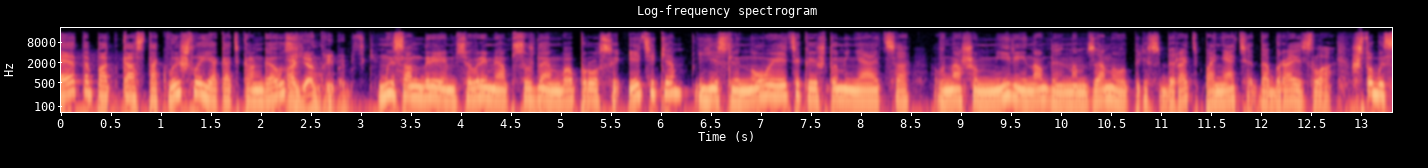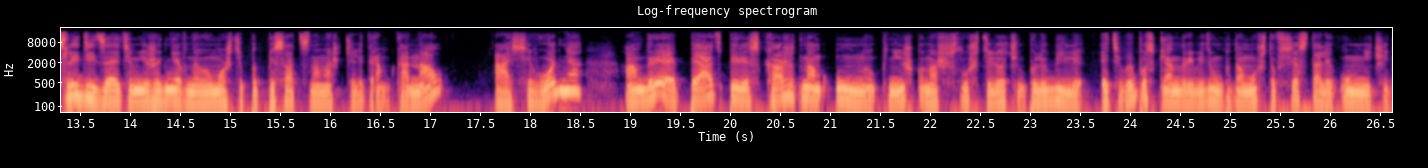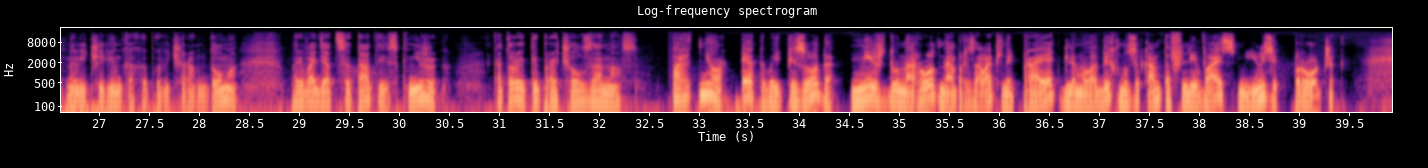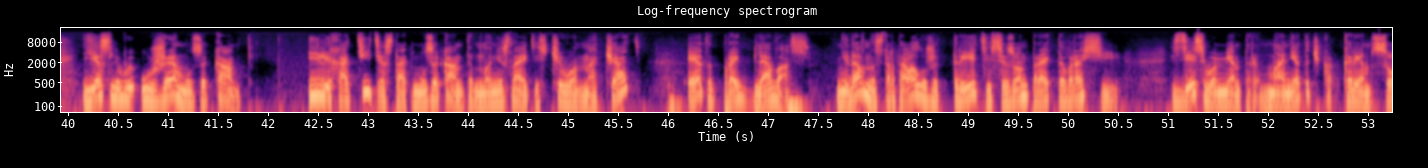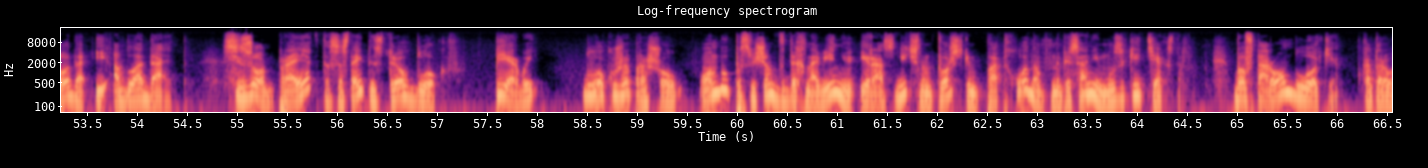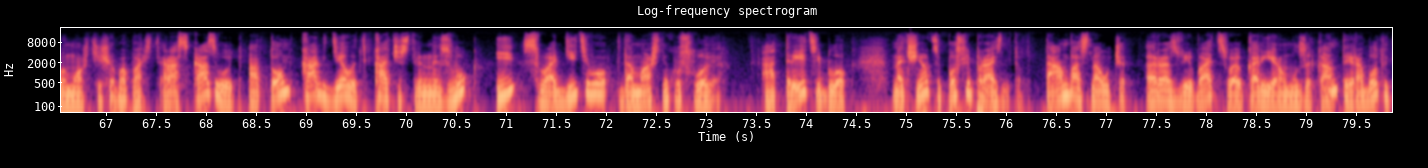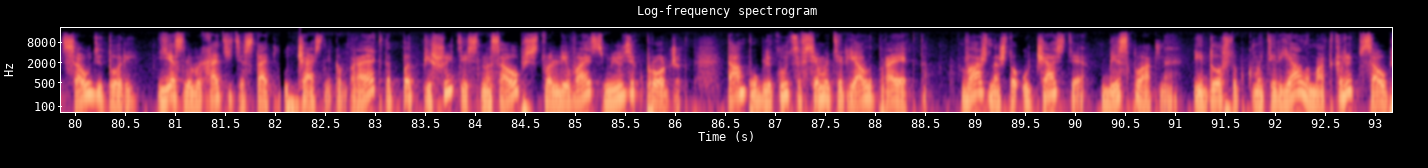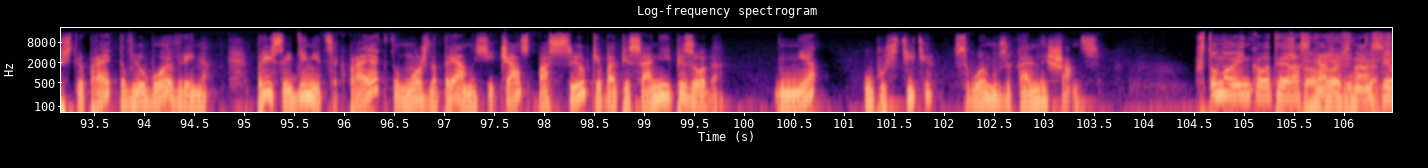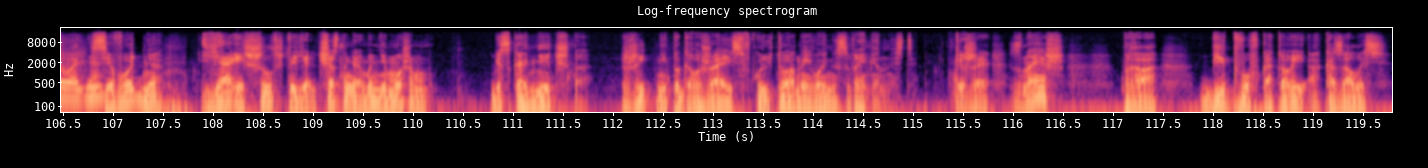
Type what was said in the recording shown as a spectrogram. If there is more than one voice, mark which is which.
Speaker 1: Это подкаст «Так вышло». Я Катя Крангаус.
Speaker 2: А я Андрей Бабицкий.
Speaker 1: Мы с Андреем все время обсуждаем вопросы этики, есть ли новая этика и что меняется в нашем мире, и надо ли нам заново пересобирать понятия добра и зла. Чтобы следить за этим ежедневно, вы можете подписаться на наш телеграм-канал. А сегодня Андрей опять перескажет нам умную книжку. Наши слушатели очень полюбили эти выпуски, Андрей, видимо, потому что все стали умничать на вечеринках и по вечерам дома, приводя цитаты из книжек, которые ты прочел за нас.
Speaker 3: Партнер этого эпизода – международный образовательный проект для молодых музыкантов Levi's Music Project. Если вы уже музыкант или хотите стать музыкантом, но не знаете, с чего начать, этот проект для вас – Недавно стартовал уже третий сезон проекта в России. Здесь его менторы Монеточка, Крем-Сода и Обладает. Сезон проекта состоит из трех блоков. Первый блок уже прошел. Он был посвящен вдохновению и различным творческим подходам в написании музыки и текстов. Во втором блоке, в который вы можете еще попасть, рассказывают о том, как делать качественный звук и сводить его в домашних условиях. А третий блок начнется после праздников. Там вас научат развивать свою карьеру музыканта и работать с аудиторией. Если вы хотите стать участником проекта, подпишитесь на сообщество Levi's Music Project. Там публикуются все материалы проекта. Важно, что участие бесплатное, и доступ к материалам открыт в сообществе проекта в любое время. Присоединиться к проекту можно прямо сейчас по ссылке в описании эпизода. Не упустите свой музыкальный шанс.
Speaker 1: Что новенького ты что расскажешь новенького? нам сегодня?
Speaker 2: Сегодня я решил, что, я, честно говоря, мы не можем бесконечно жить, не погружаясь в культурные войны современности. Ты же знаешь про битву, в которой оказалась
